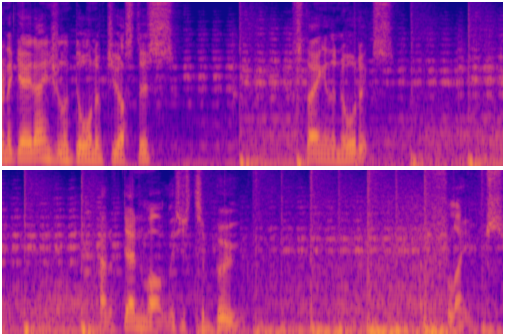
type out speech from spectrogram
Renegade Angel and Dawn of Justice. Staying in the Nordics. Out of Denmark, this is Taboo and Flames.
